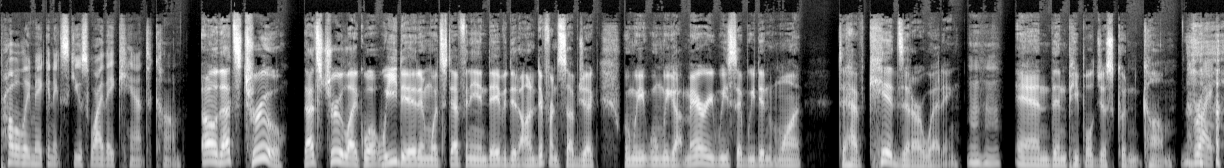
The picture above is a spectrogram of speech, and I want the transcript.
probably make an excuse why they can't come. Oh, that's true. That's true. Like what we did and what Stephanie and David did on a different subject when we when we got married, we said we didn't want to have kids at our wedding, hmm and then people just couldn't come. Right.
